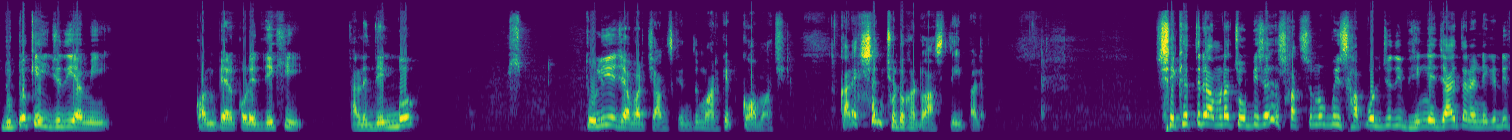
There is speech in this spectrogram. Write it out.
দুটোকেই যদি আমি কম্পেয়ার করে দেখি, তাহলে দেখব তলিয়ে যাবার চান্স কিন্তু মার্কেট কম আছে। কারেকশন ছোটোখাটো আসতেই পারে। সেক্ষেত্রে আমরা চব্বিশ হাজার সাতশো নব্বই সাপোর্ট যদি ভেঙে যায়, তাহলে নেগেটিভ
